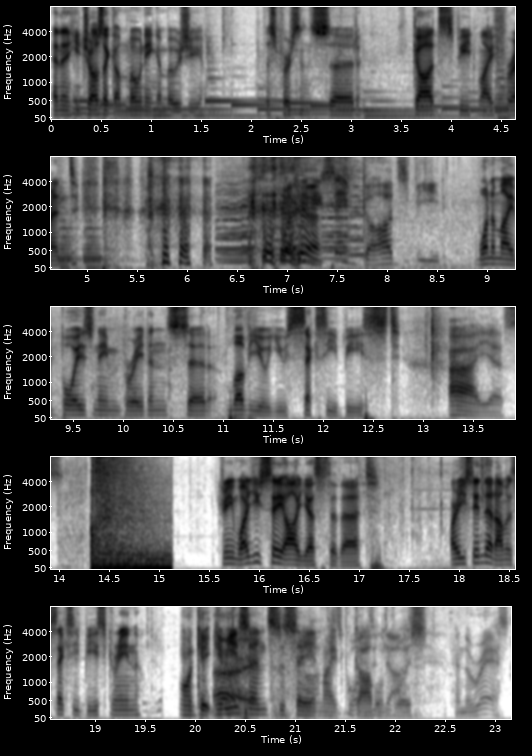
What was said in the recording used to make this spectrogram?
And then he draws like a moaning emoji. This person said, Godspeed, my friend. Why did he say Godspeed? One of my boys named Braden said, "Love you, you sexy beast." Ah, yes. Green, why'd you say "ah yes" to that? Are you saying that I'm a sexy beast, Green? Well, gi- give me a Alright. sentence to say in my goblin voice. And the rest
